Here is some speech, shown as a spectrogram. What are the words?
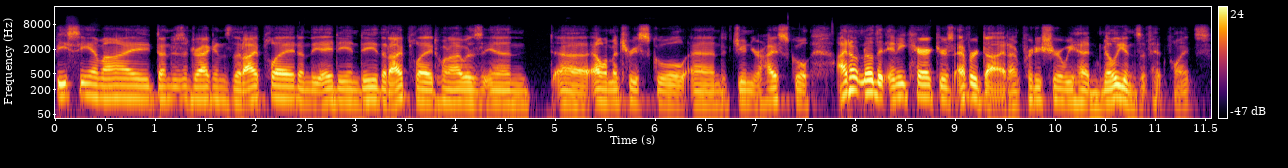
BECMI Dungeons and Dragons that I played and the AD&D that I played when I was in uh, elementary school and junior high school, I don't know that any characters ever died. I'm pretty sure we had millions of hit points,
